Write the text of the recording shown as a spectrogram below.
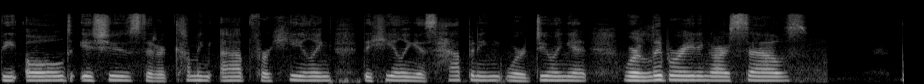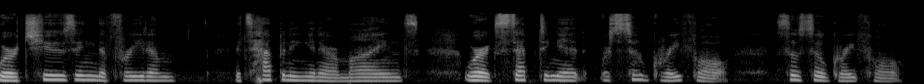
the old issues that are coming up for healing. The healing is happening. We're doing it. We're liberating ourselves. We're choosing the freedom. It's happening in our minds. We're accepting it. We're so grateful. So, so grateful.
